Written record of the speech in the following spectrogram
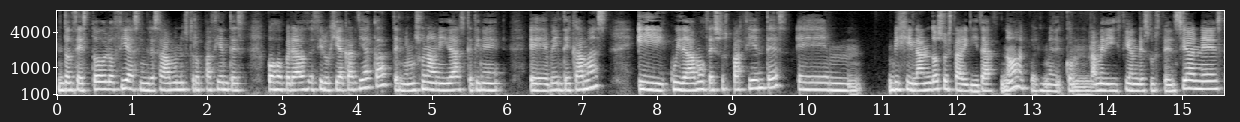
Entonces, todos los días ingresábamos nuestros pacientes posoperados de cirugía cardíaca, teníamos una unidad que tiene 20 eh, camas y cuidábamos de esos pacientes em, vigilando su estabilidad, ¿no? Pues con la medición de sus tensiones,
